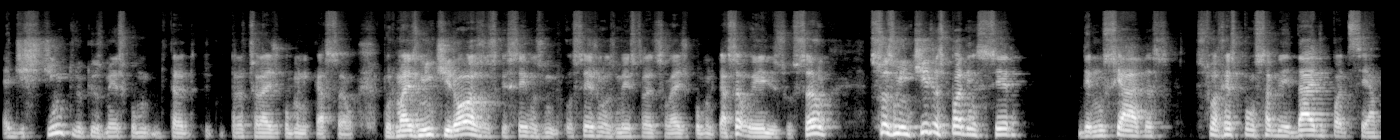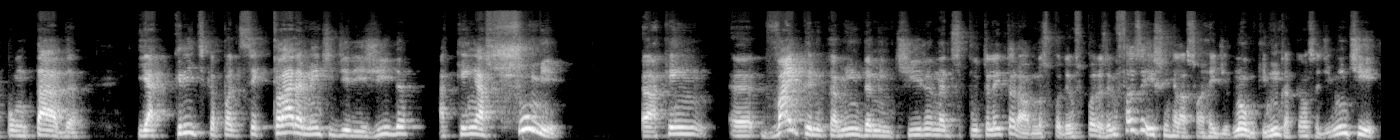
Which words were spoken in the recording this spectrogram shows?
É distinto do que os meios tradicionais de comunicação. Por mais mentirosos que sejam os, meios tradicionais de comunicação, eles o são, suas mentiras podem ser denunciadas, sua responsabilidade pode ser apontada e a crítica pode ser claramente dirigida a quem assume, a quem vai pelo caminho da mentira na disputa eleitoral. Nós podemos, por exemplo, fazer isso em relação à Rede Globo, que nunca cansa de mentir.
